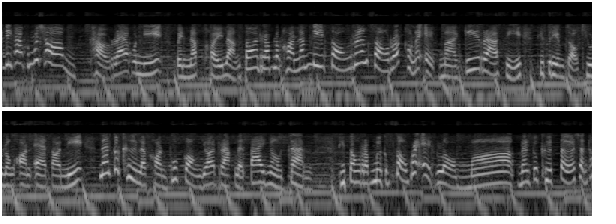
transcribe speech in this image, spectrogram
วัสดีค่ะคุณผู้ชม ข่าวแรกวันนี้เป็นนับถอยหลังต้อนรับละครน้ำดีสองเรื่องสองรสของนางเอกมากกี้ราศีที่เตรียมเจ่อคิวลงออนแอร์ตอนนี้ นั่นก็คือละครผู้กองยอดรักและใต้เงาจันทร์ที่ต้องรับมือกับสองพระเอกหล่อมาก นั่นก็คือเต๋อฉันท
